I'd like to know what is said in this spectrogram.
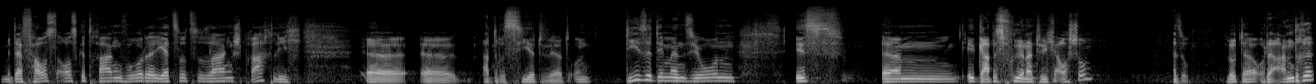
mit der Faust ausgetragen wurde, jetzt sozusagen sprachlich äh, äh, adressiert wird. Und diese Dimension ist, ähm, gab es früher natürlich auch schon, also Luther oder andere,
